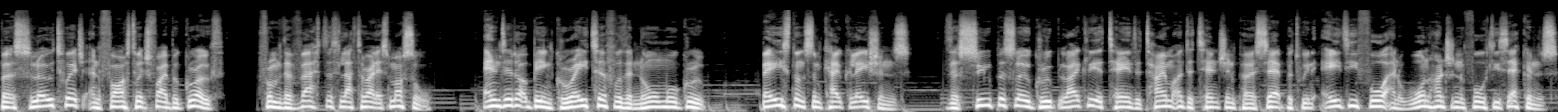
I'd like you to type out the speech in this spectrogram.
but slow twitch and fast twitch fiber growth from the vastus lateralis muscle ended up being greater for the normal group. Based on some calculations, the super slow group likely attained a time under tension per set between 84 and 140 seconds,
